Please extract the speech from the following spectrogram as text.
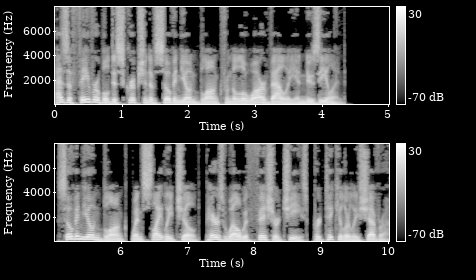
as a favorable description of Sauvignon Blanc from the Loire Valley and New Zealand. Sauvignon Blanc, when slightly chilled, pairs well with fish or cheese, particularly chèvre.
